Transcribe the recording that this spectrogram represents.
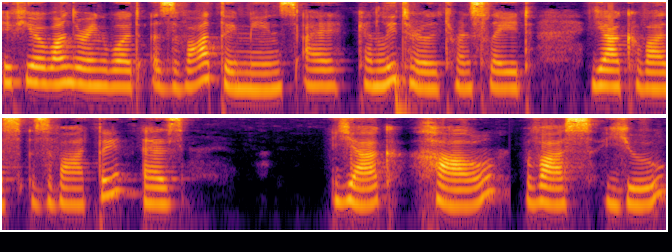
If you're wondering what звати means, I can literally translate Як вас звати as Як how, вас you,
